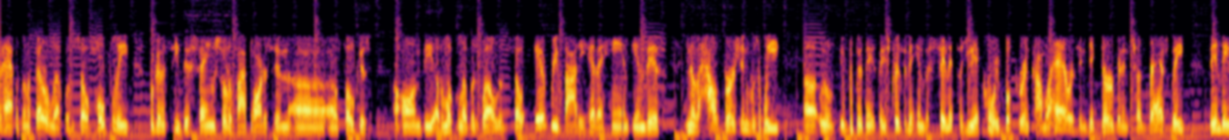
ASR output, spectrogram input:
what happens on the federal level. And so hopefully we're going to see this same sort of bipartisan uh, uh, focus on the, uh, the local level as well. And so everybody had a hand in this. You know, the House version was weak. Uh, it, it, they, they strengthened it in the Senate. So you had Cory Booker and Kamala Harris and Dick Durbin and Chuck Grassley. Then they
